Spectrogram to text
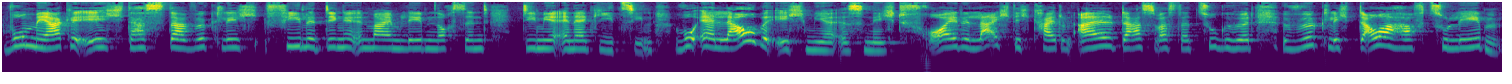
Wo merke ich, dass da wirklich viele Dinge in meinem Leben noch sind, die mir Energie ziehen? Wo erlaube ich mir es nicht, Freude, Leichtigkeit und all das, was dazugehört, wirklich dauerhaft zu leben?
